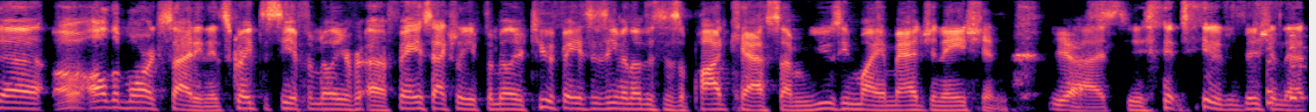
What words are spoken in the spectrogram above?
uh, all, all, the more exciting. It's great to see a familiar uh, face, actually familiar two faces, even though this is a podcast. I'm using my imagination uh, yes. Uh, to, to envision that.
